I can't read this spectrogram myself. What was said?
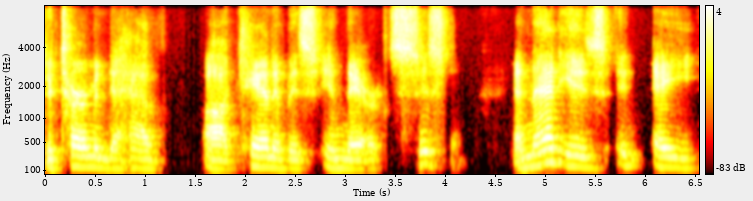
determined to have uh, cannabis in their system. And that is a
